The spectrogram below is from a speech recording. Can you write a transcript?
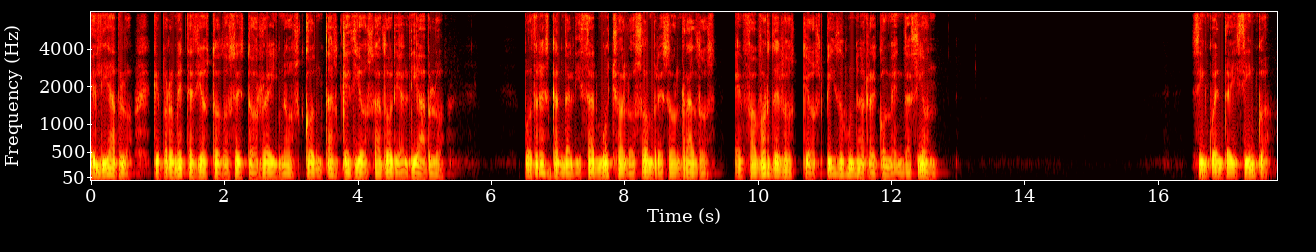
El diablo, que promete a Dios todos estos reinos con tal que Dios adore al diablo, podrá escandalizar mucho a los hombres honrados, en favor de los que os pido una recomendación. 55.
